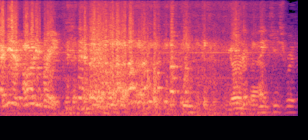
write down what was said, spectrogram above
I need a potty break. Go to the I think bathroom. he's ready.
